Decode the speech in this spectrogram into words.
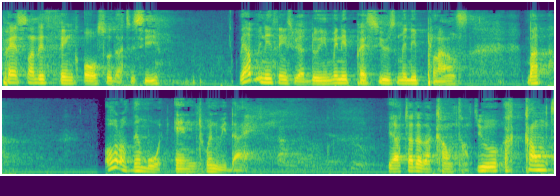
personally think also that you see, we have many things we are doing, many pursuits, many plans, but all of them will end when we die. You are chartered accountant. You account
